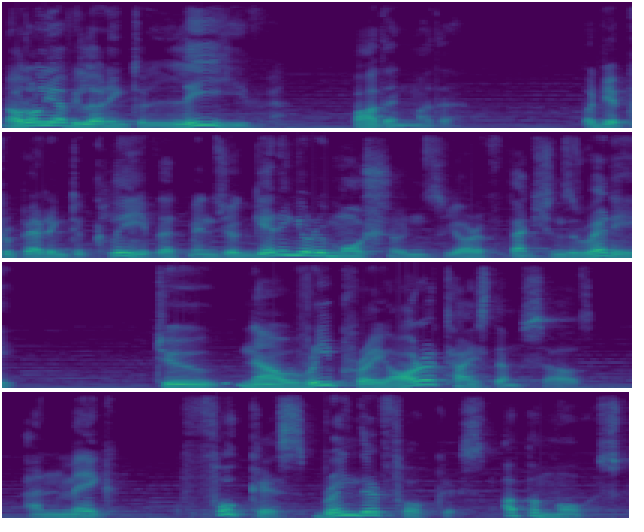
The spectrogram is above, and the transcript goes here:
not only are we learning to leave father and mother, but we are preparing to cleave. That means you're getting your emotions, your affections ready to now reprioritize themselves and make focus, bring their focus uppermost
